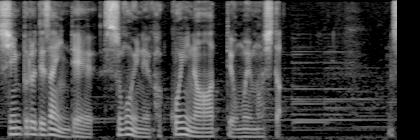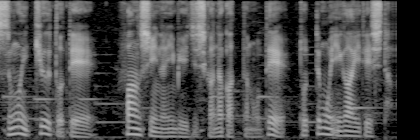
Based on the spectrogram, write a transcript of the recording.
シンプルデザインですごいねかっこいいなって思いました。すごいキュートでファンシーなイメージしかなかったのでとっても意外でした。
